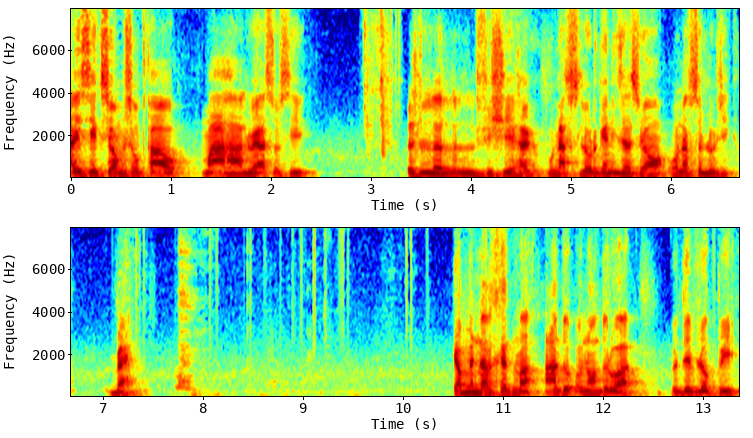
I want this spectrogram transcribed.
اي سيكسيون باش نلقاو معها لو اسوسي الفيشي هاك ونفس الاورغانيزاسيون ونفس اللوجيك باهي كملنا الخدمه عنده اون اندروا بو ديفلوبي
